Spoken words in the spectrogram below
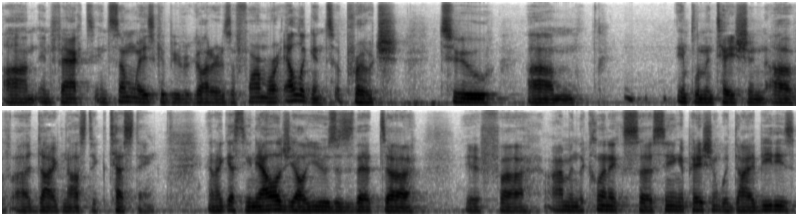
um, in fact, in some ways could be regarded as a far more elegant approach to um, implementation of uh, diagnostic testing. And I guess the analogy I'll use is that uh, if uh, I'm in the clinics uh, seeing a patient with diabetes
